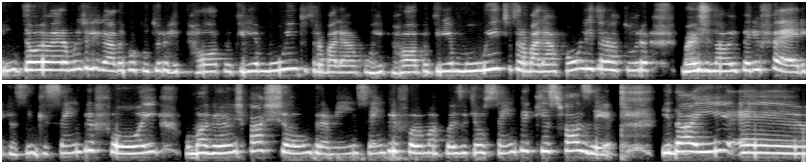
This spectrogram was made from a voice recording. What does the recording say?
Então eu era muito ligada com a cultura hip hop, eu queria muito trabalhar com hip hop, eu queria muito trabalhar com literatura marginal e periférica, assim, que sempre foi uma grande paixão para mim, sempre foi uma coisa que eu sempre quis fazer. E daí é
